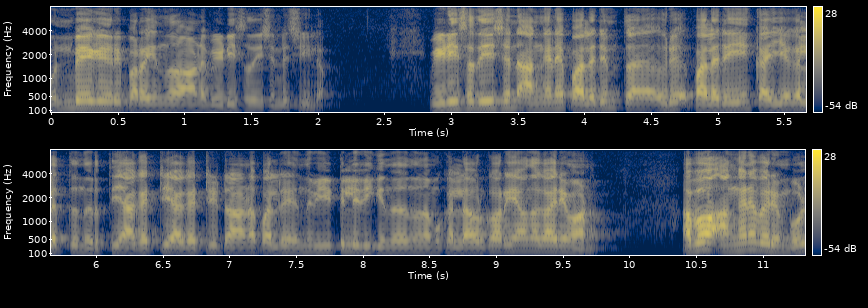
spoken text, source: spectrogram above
മുൻപേ കയറി പറയുന്നതാണ് വി ഡി സതീശന്റെ ശീലം. വി ഡി സതീശൻ അങ്ങനെ പലരും ഒരു പലരെയും കയ്യകലത്ത് നിർത്തി അകറ്റി അകറ്റിയിട്ടാണ് പലരും ഇന്ന് വീട്ടിലിരിക്കുന്നതെന്ന് നമുക്ക് എല്ലാവർക്കും അറിയാവുന്ന കാര്യമാണ്. അപ്പോൾ അങ്ങനെ വരുമ്പോൾ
